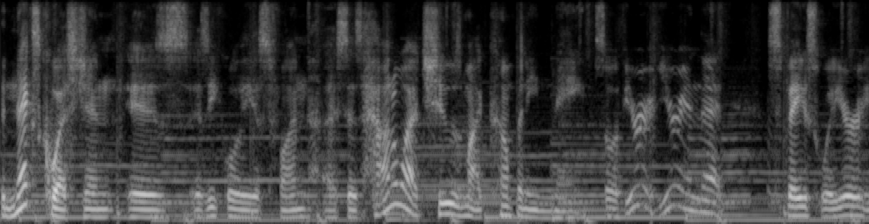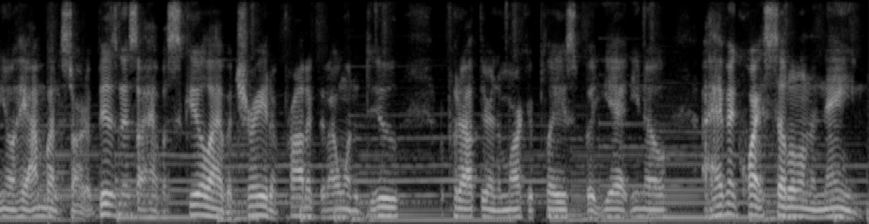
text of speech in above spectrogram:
the next question is is equally as fun. Uh, it says, "How do I choose my company name?" So if you're you're in that space where you're, you know, hey, I'm going to start a business. I have a skill, I have a trade, a product that I want to do or put out there in the marketplace, but yet, you know, I haven't quite settled on a name.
